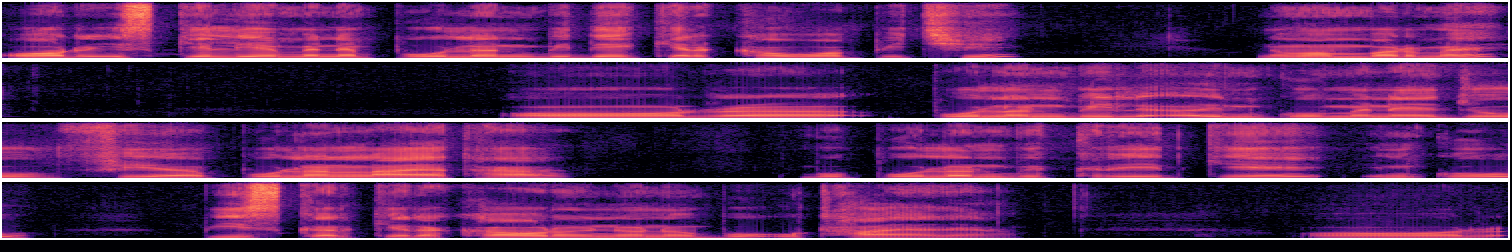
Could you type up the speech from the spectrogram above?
और इसके लिए मैंने पोलन भी दे के रखा हुआ पीछे, नवंबर में। और पोलन भी इनको मैंने जो पोलन लाया था, वो पोलन भी ख़रीद के इनको पीस करके रखा और इन्होंने वो उठाया गया और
